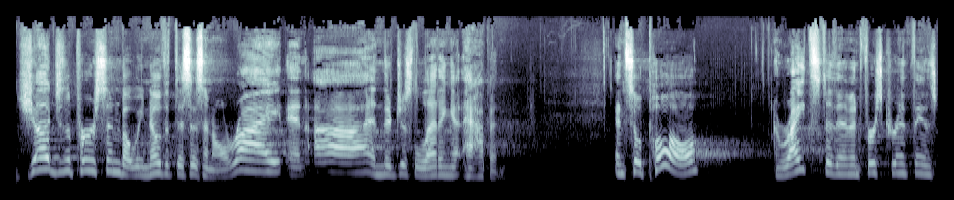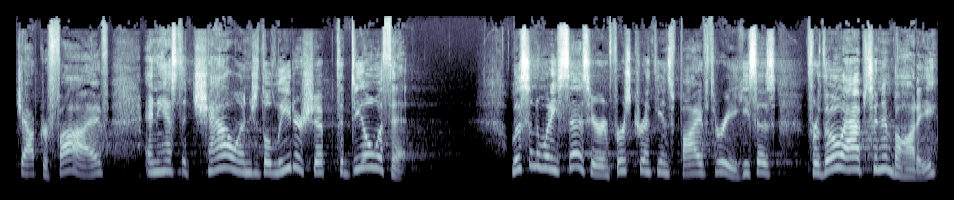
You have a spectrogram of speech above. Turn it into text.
judge the person, but we know that this isn't all right, and ah, and they're just letting it happen. And so Paul writes to them in 1 Corinthians chapter 5, and he has to challenge the leadership to deal with it. Listen to what he says here in 1 Corinthians 5 3. He says, For though absent in body,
